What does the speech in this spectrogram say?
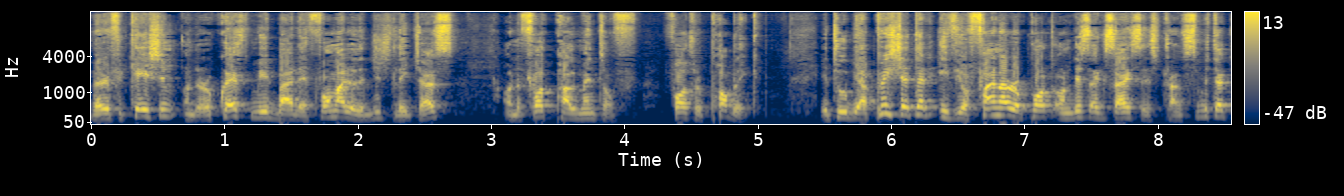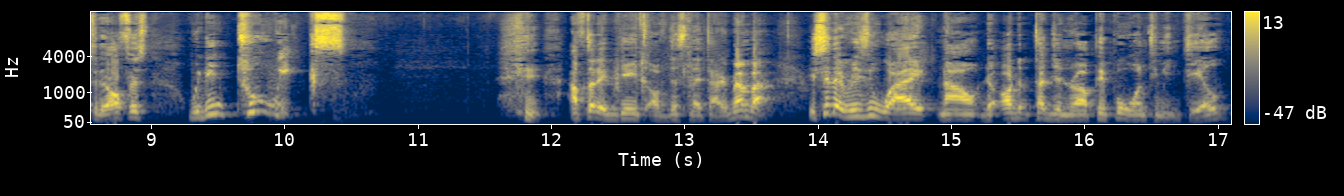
verification on the request made by the former legislatures on the Fourth Parliament of Fourth Republic. It will be appreciated if your final report on this exercise is transmitted to the office within two weeks after the date of this letter. Remember, you see the reason why now the Auditor General people want him in jail?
